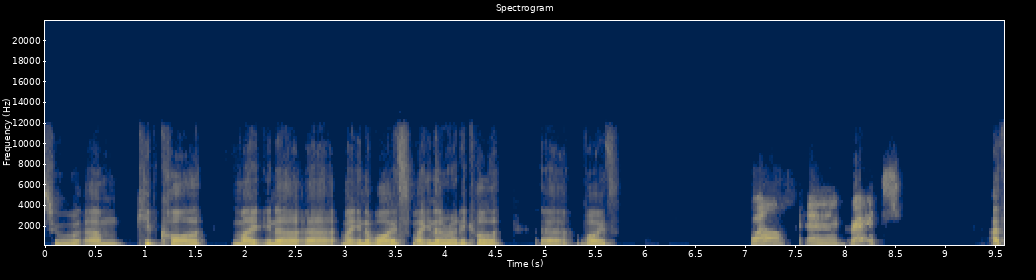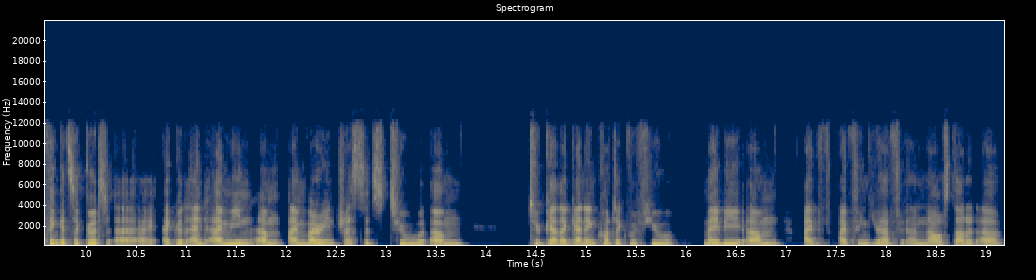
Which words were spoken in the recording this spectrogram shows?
to um keep call my inner uh, my inner voice my inner radical uh, voice. Well uh, great. I think it's a good uh, a good end. I mean um i'm very interested to um to get again in contact with you. Maybe um I I think you have uh, now started a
